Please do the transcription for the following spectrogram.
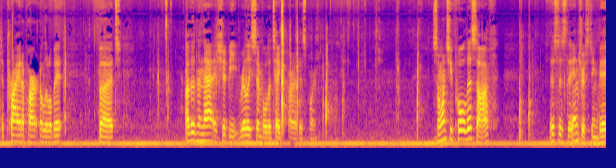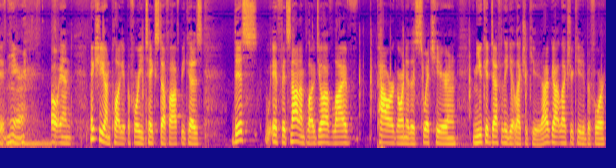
to pry it apart a little bit. But other than that, it should be really simple to take apart at this point. So once you pull this off, this is the interesting bit in here. Oh, and make sure you unplug it before you take stuff off because this, if it's not unplugged, you'll have live power going to this switch here and, and you could definitely get electrocuted. I've got electrocuted before.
